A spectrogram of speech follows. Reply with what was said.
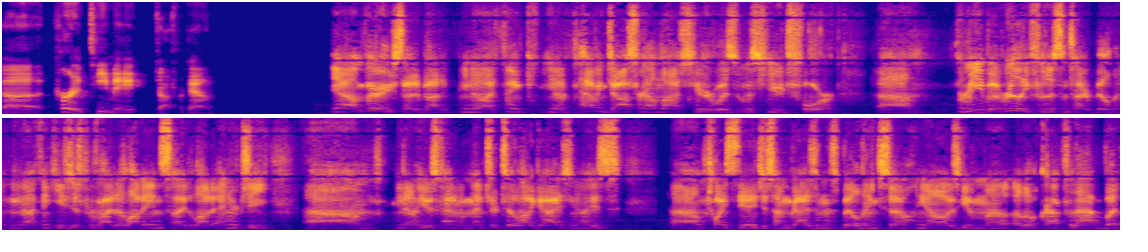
uh, current teammate, Josh McCown. Yeah, I'm very excited about it. You know, I think you know having Josh around last year was was huge for um, for me, but really for this entire building. You know, I think he's just provided a lot of insight, a lot of energy. Um, you know, he was kind of a mentor to a lot of guys. You know, he's um, twice the age of some guys in this building. So, you know, I always give him a, a little crap for that. But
